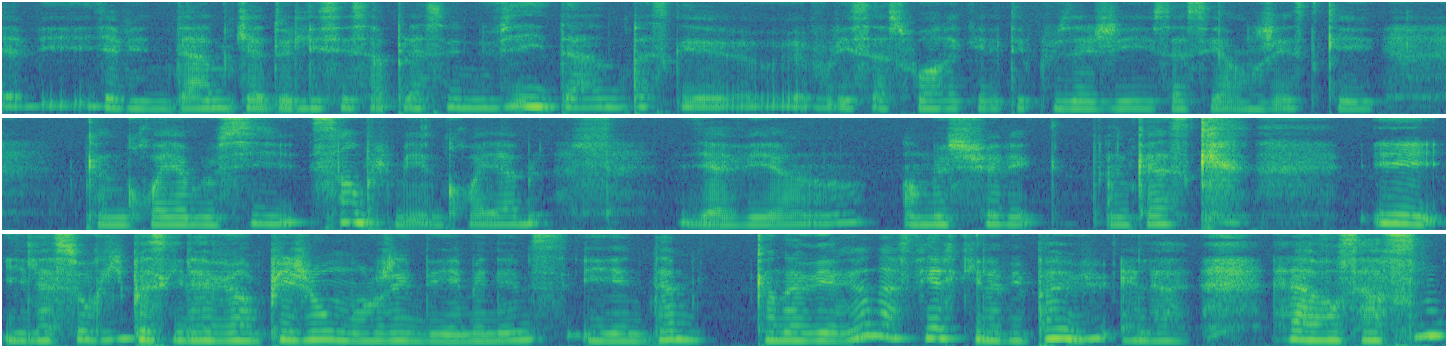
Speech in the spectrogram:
Il y, avait, une dame qui a de laisser sa place à une vieille dame parce qu'elle voulait s'asseoir et qu'elle était plus âgée. Et ça, c'est un geste qui est, incroyable aussi, simple mais incroyable. Il y avait un, un monsieur avec un casque et il a souri parce qu'il a vu un pigeon manger des M&M's et il y a une dame qui en avait rien à faire, qui l'avait pas vu, elle a, elle a avancé à fond,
